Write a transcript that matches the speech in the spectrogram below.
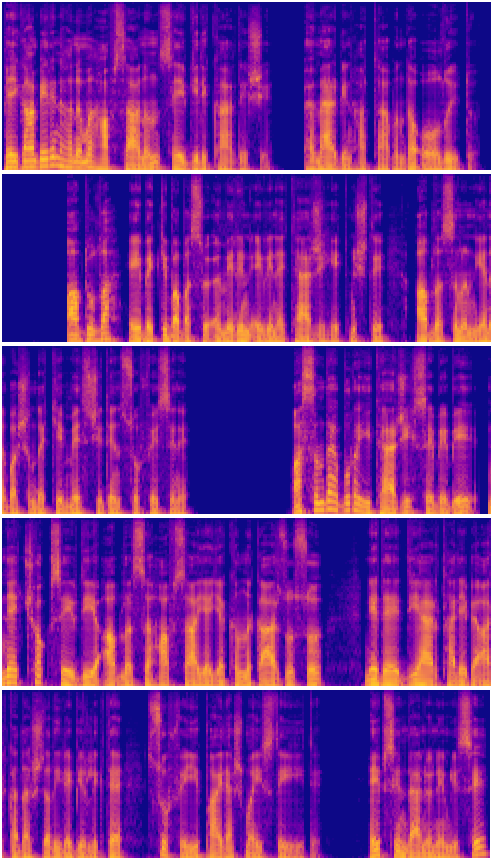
Peygamberin hanımı Hafsa'nın sevgili kardeşi, Ömer bin Hattab'ın da oğluydu. Abdullah, heybetli babası Ömer'in evine tercih etmişti ablasının yanı başındaki mescidin suffesini. Aslında burayı tercih sebebi ne çok sevdiği ablası Hafsa'ya yakınlık arzusu ne de diğer talebe arkadaşlarıyla birlikte suffeyi paylaşma isteğiydi. Hepsinden önemlisi,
